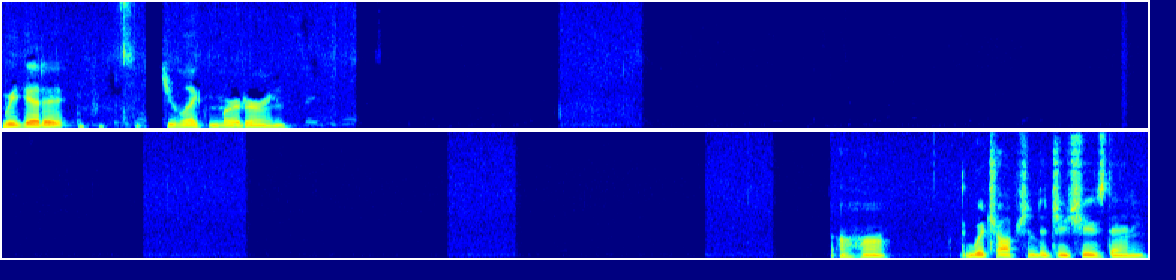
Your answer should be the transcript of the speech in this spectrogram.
we get it. You like murdering. Uh huh. Which option did you choose, Danny?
